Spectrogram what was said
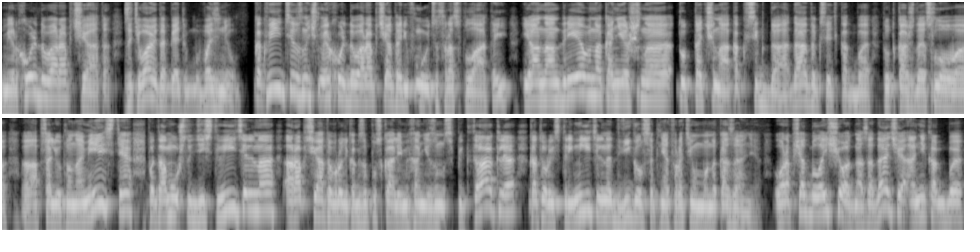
«Мирхольдова Арабчата». Затевают опять возню. Как видите, значит, Мерхольдова Рабчата рифмуется с расплатой, и Анна Андреевна, конечно, тут точна, как всегда, да, так сказать, как бы тут каждое слово э, абсолютно на месте, потому что действительно Рабчата вроде как запускали механизм спектакля, который стремительно двигался к неотвратимому наказанию. У Рабчат была еще одна задача, они как бы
